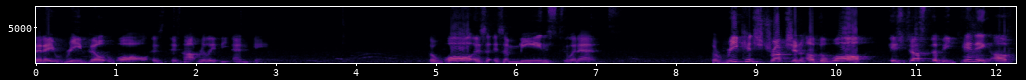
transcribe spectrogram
that a rebuilt wall is, is not really the end game. The wall is, is a means to an end. The reconstruction of the wall is just the beginning of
